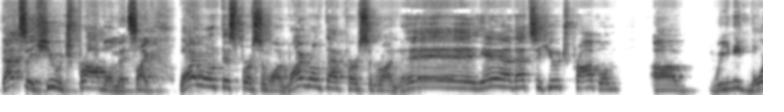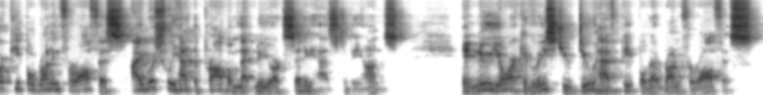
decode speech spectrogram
That's a huge problem. It's like, why won't this person run? Why won't that person run? Eh, yeah, that's a huge problem. Uh, we need more people running for office. I wish we had the problem that New York City has, to be honest in New York, at least you do have people that run for office.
